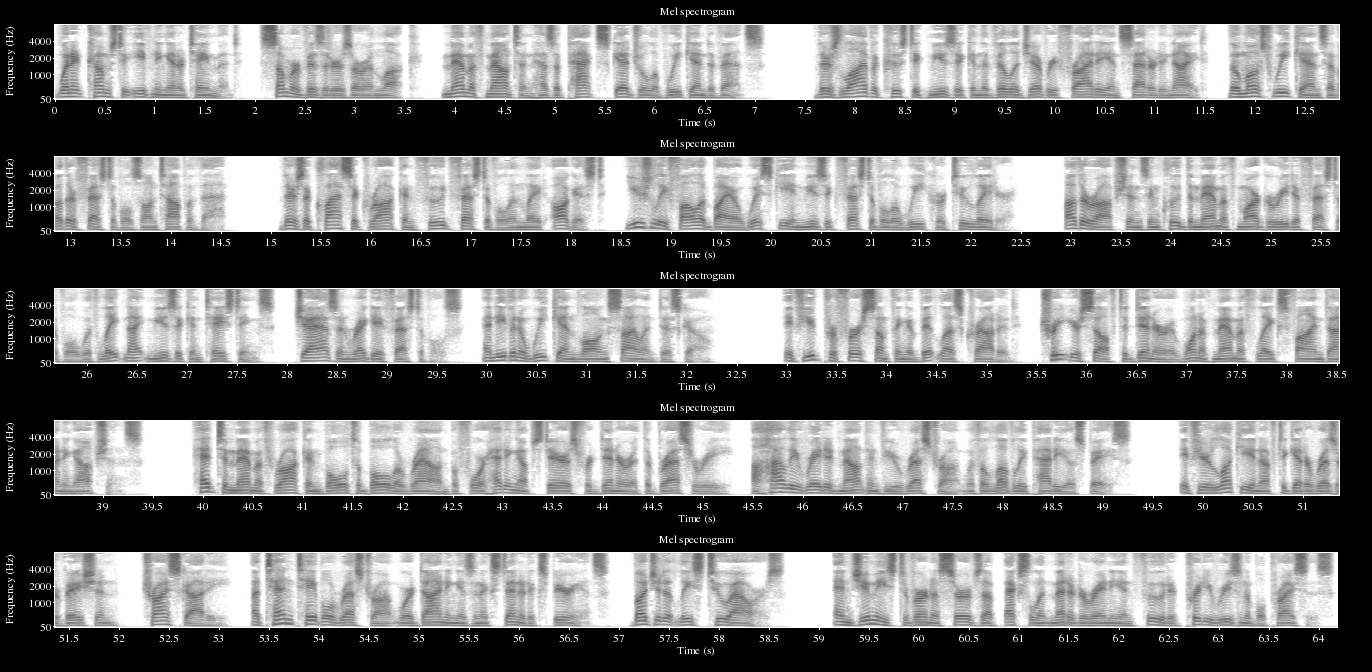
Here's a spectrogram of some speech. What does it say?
When it comes to evening entertainment, summer visitors are in luck. Mammoth Mountain has a packed schedule of weekend events. There's live acoustic music in the village every Friday and Saturday night, though most weekends have other festivals on top of that. There's a classic rock and food festival in late August, usually followed by a whiskey and music festival a week or two later. Other options include the Mammoth Margarita Festival with late night music and tastings, jazz and reggae festivals, and even a weekend long silent disco. If you'd prefer something a bit less crowded, treat yourself to dinner at one of Mammoth Lakes' fine dining options. Head to Mammoth Rock and bowl to bowl around before heading upstairs for dinner at the Brasserie, a highly rated Mountain View restaurant with a lovely patio space. If you're lucky enough to get a reservation, try Skadi, a 10 table restaurant where dining is an extended experience, budget at least 2 hours. And Jimmy's Taverna serves up excellent Mediterranean food at pretty reasonable prices.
